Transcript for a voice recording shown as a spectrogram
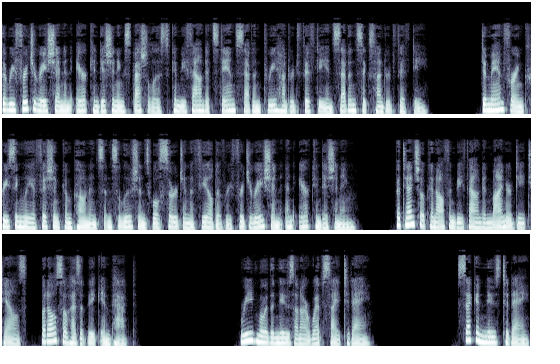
The refrigeration and air conditioning specialists can be found at stands 7350 and 7650. Demand for increasingly efficient components and solutions will surge in the field of refrigeration and air conditioning. Potential can often be found in minor details, but also has a big impact. Read more the news on our website today. Second news today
